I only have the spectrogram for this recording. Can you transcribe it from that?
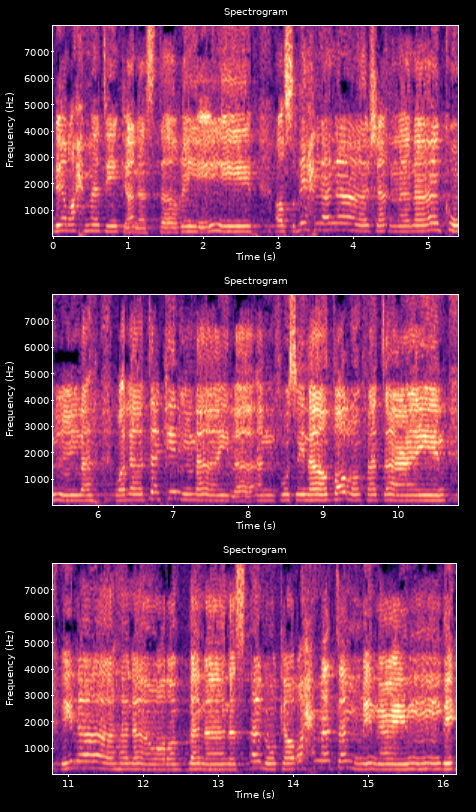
برحمتك نستغيث. أصلح لنا شأننا كله ولا تكلنا إلى أنفسنا طرفة عين. إلهنا وربنا نسألك رحمة من عندك.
